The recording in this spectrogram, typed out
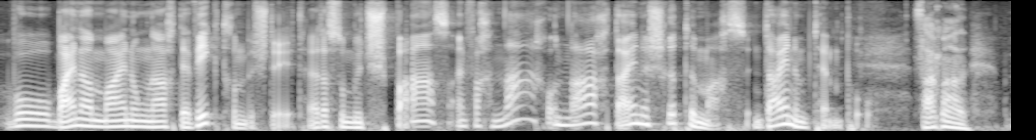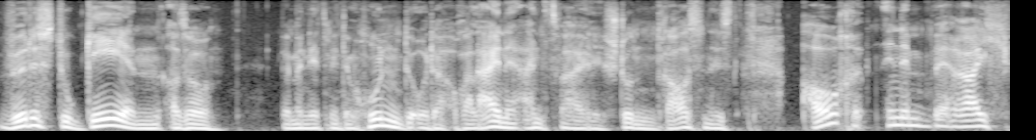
wo meiner Meinung nach der Weg drin besteht. Ja, dass du mit Spaß einfach nach und nach deine Schritte machst, in deinem Tempo. Sag mal, würdest du gehen, also wenn man jetzt mit dem Hund oder auch alleine ein, zwei Stunden draußen ist, auch in den Bereich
